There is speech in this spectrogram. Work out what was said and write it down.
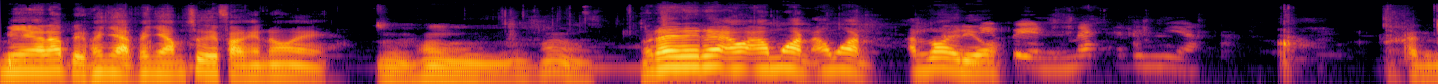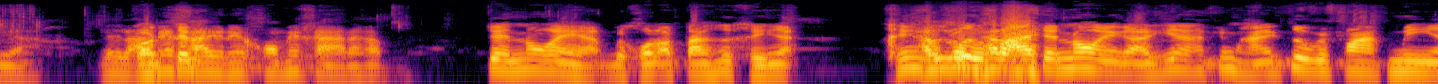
เมียเราเป็นพยาธิพยายามช่วยฝากให้หน่อยอืมอืมอืมได้ได้ได้เอาอัลมอนด์อัลมอนด์อันร้อยเดียวนี่เป็นแมคคาเดเมียคันเมีย หลายๆแม่ค้าอยู่ในคลองแม่ค้านะครับ เจ๊น้อยอะเป็นคนเอาตังค์ให้คิงอะคิงทัเอานลมซื้อทฝาลากยเจ๊น้อยกันที่ที่หายซื้อไปฝากเมีย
